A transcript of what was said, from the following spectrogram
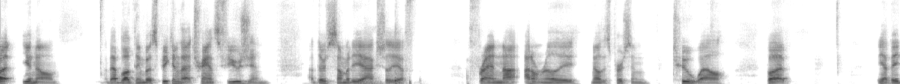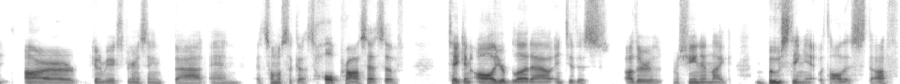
But you know, that blood thing. But speaking of that transfusion, uh, there's somebody actually a friend. Not I don't really know this person too well, but yeah, they are going to be experiencing that, and it's almost like a whole process of taking all your blood out into this other machine and like boosting it with all this stuff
